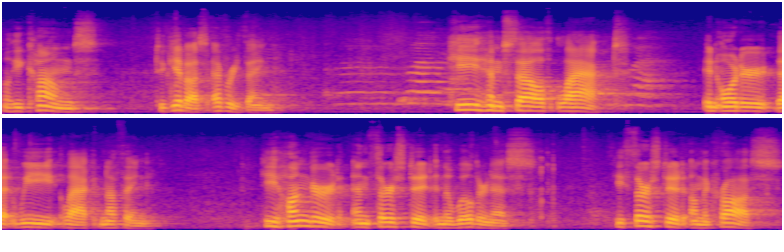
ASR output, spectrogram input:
Well, he comes to give us everything. He himself lacked in order that we lack nothing. He hungered and thirsted in the wilderness. He thirsted on the cross.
